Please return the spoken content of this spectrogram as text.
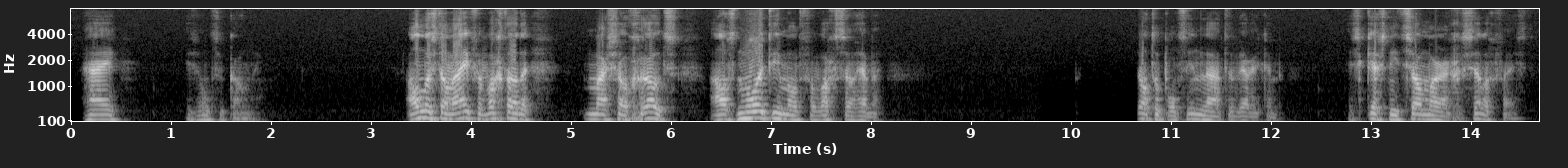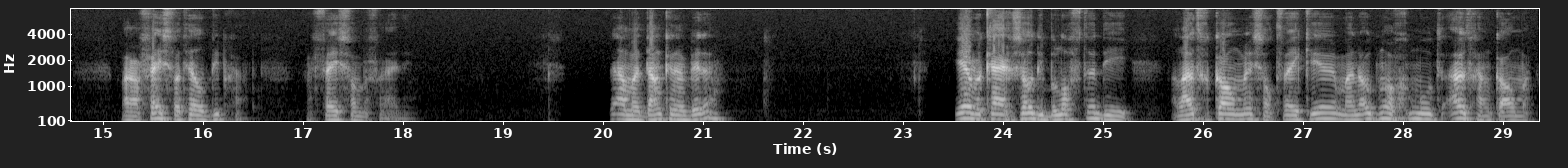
Hij is onze koning. Anders dan wij verwacht hadden, maar zo groots als nooit iemand verwacht zou hebben. Dat op ons in laten werken, is kerst niet zomaar een gezellig feest maar een feest wat heel diep gaat. Een feest van bevrijding. Samen danken en bidden. Heer, we krijgen zo die belofte die al uitgekomen is, al twee keer, maar ook nog moet uit gaan komen.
